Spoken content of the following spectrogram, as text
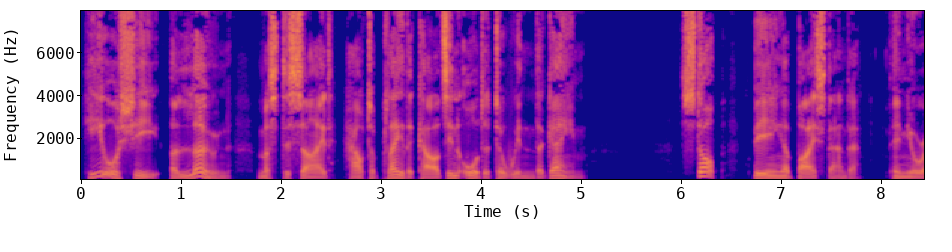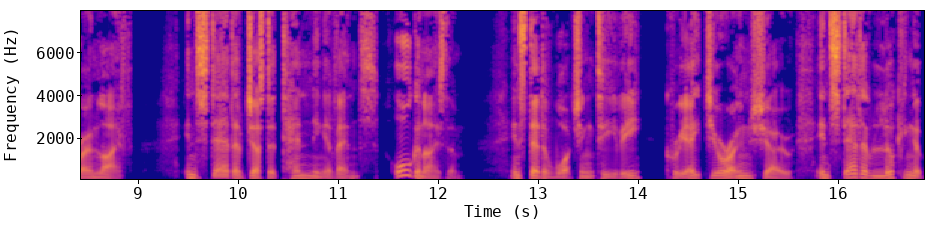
he or she alone must decide how to play the cards in order to win the game. Stop being a bystander in your own life. Instead of just attending events, organize them. Instead of watching TV, create your own show. Instead of looking at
